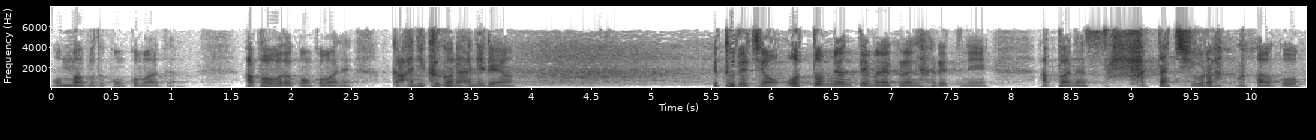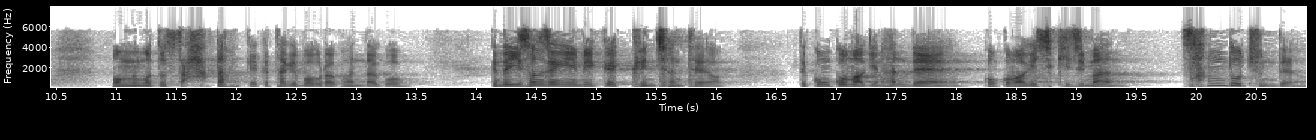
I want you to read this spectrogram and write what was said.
엄마보다 꼼꼼하다. 아빠보다 꼼꼼하냐. 그러니까 아니 그건 아니래요. 도대체 어떤 면 때문에 그러냐 그랬더니 아빠는 싹 다 치우라고 하고 먹는 것도 싹 다 깨끗하게 먹으라고 한다고. 근데 이 선생님이 꽤 괜찮대요. 꼼꼼하긴 한데 꼼꼼하게 시키지만 상도 준대요.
